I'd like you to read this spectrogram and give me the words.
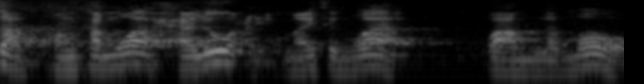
ศัพท์ของคำว่าฮาลูหมายถึงว่าความละโมบ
